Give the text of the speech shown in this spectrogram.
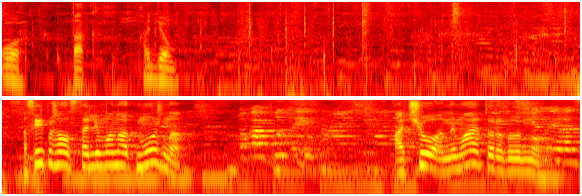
О, так, ходім. А скажіть, пожалуйста, лимонад можна? Только в бутылку. А чого, немає то розливного? Не раз,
